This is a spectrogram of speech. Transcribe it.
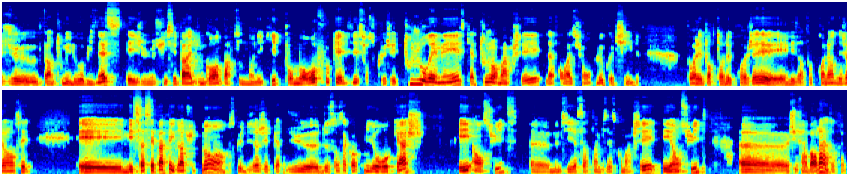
je, enfin tous mes nouveaux business, et je me suis séparé d'une grande partie de mon équipe pour me refocaliser sur ce que j'ai toujours aimé, ce qui a toujours marché, la formation, le coaching, pour les porteurs de projets et les infopreneurs déjà lancés. Et, mais ça s'est pas fait gratuitement, hein, parce que déjà j'ai perdu 250 euh, 000 euros cash. Et ensuite, euh, même s'il y a certains business qui ont marché, et ensuite, euh, j'ai fait un burn en fait.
